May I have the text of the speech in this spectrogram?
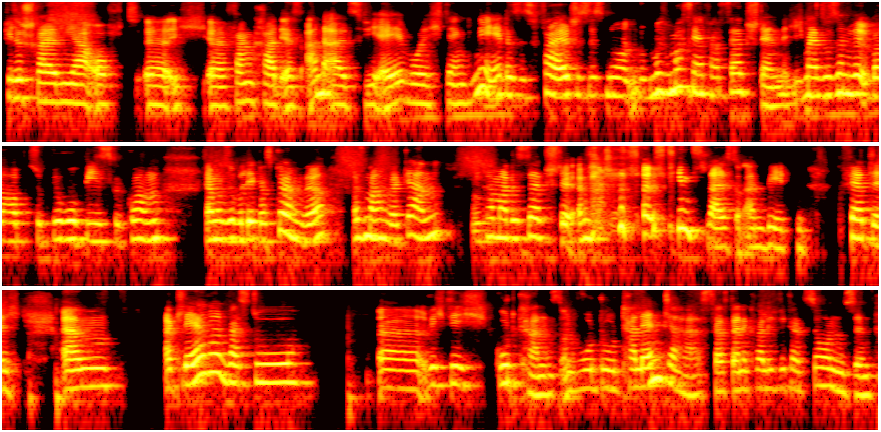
Viele schreiben ja oft, äh, ich äh, fange gerade erst an als VA, wo ich denke, nee, das ist falsch, es ist nur, du machst dich einfach selbstständig. Ich meine, so sind wir überhaupt zu Bürobies gekommen, wir haben uns überlegt, was können wir, was machen wir gern und kann man das selbstständig, einfach das als Dienstleistung anbieten. Fertig. Ähm, erkläre, was du äh, richtig gut kannst und wo du Talente hast, was deine Qualifikationen sind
